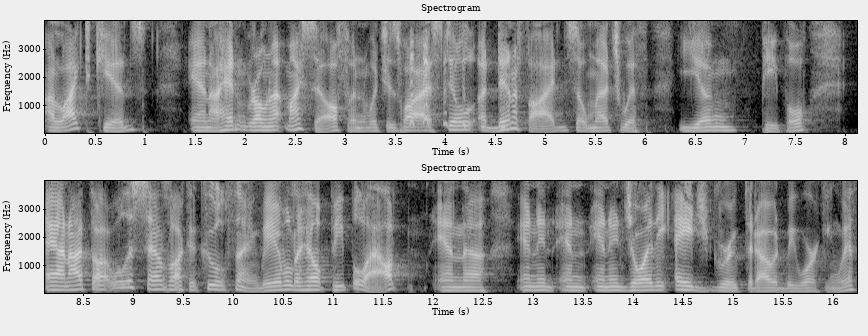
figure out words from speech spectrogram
I liked kids and I hadn't grown up myself, and which is why I still identified so much with young people. And I thought, well, this sounds like a cool thing, be able to help people out and, uh, and, and, and enjoy the age group that I would be working with.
